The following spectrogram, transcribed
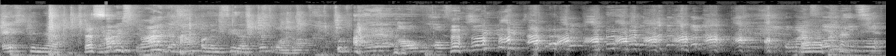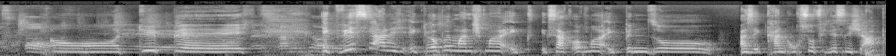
echt genervt. Das- habe ich gerade gehabt und dann fiel das Bild runter. Und alle Augen auf mich und mein Freund so, oh. Oh, typisch. Ich weiß ja nicht, ich glaube manchmal, ich, ich sag auch mal, ich bin so, also ich kann auch so vieles nicht ab,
